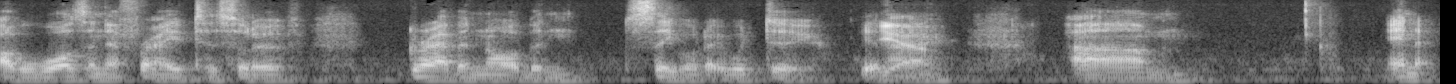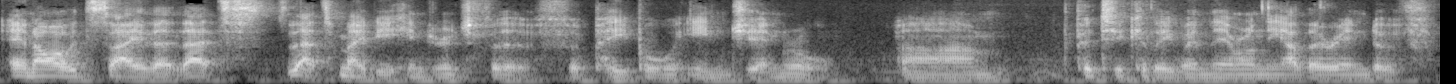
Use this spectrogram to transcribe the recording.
I wasn't afraid to sort of grab a knob and see what it would do. You Yeah. know? Um, and and I would say that that's that's maybe a hindrance for for people in general, um, particularly when they're on the other end of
